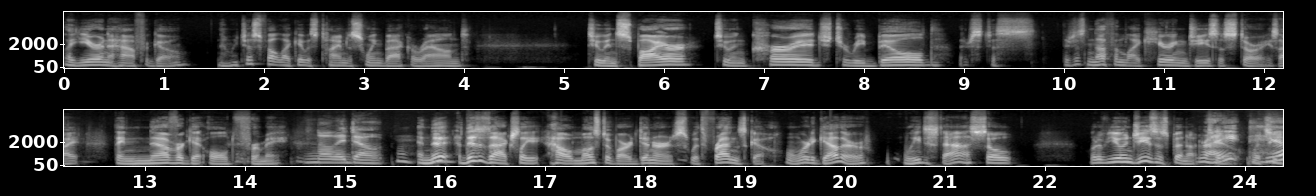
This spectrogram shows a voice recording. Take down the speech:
a year and a half ago, and we just felt like it was time to swing back around to inspire, to encourage, to rebuild. There's just there's just nothing like hearing Jesus stories. I they never get old for me. No, they don't. Hmm. And th- this is actually how most of our dinners with friends go. When we're together, we just ask, so what have you and Jesus been up Right? to? What's Yeah.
